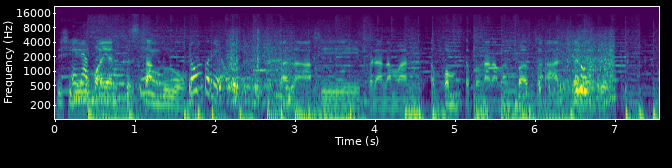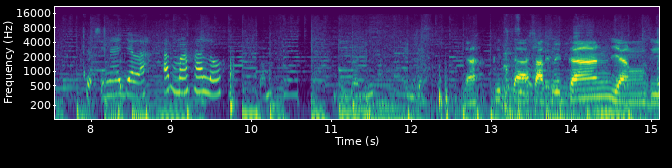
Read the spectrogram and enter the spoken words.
di sini Enak lumayan gesang sini. dulu ya om. karena aksi penanaman eh, pem- eh, penanaman perusahaan mangrove. Di sini aja lah. Arma halo. Nah kita saksikan yang di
